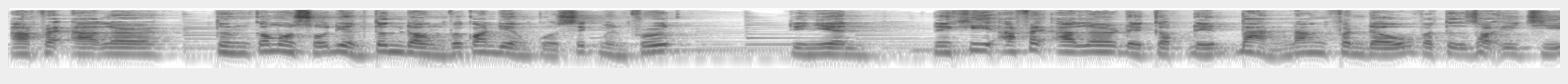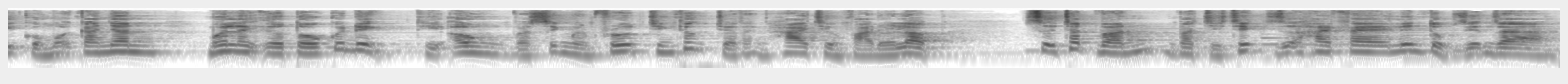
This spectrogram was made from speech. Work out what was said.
Alfred Adler từng có một số điểm tương đồng với quan điểm của Sigmund Freud. Tuy nhiên, đến khi Alfred Adler đề cập đến bản năng phân đấu và tự do ý chí của mỗi cá nhân mới là yếu tố quyết định thì ông và Sigmund Freud chính thức trở thành hai trường phái đối lập sự chất vấn và chỉ trích giữa hai phe liên tục diễn ra.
